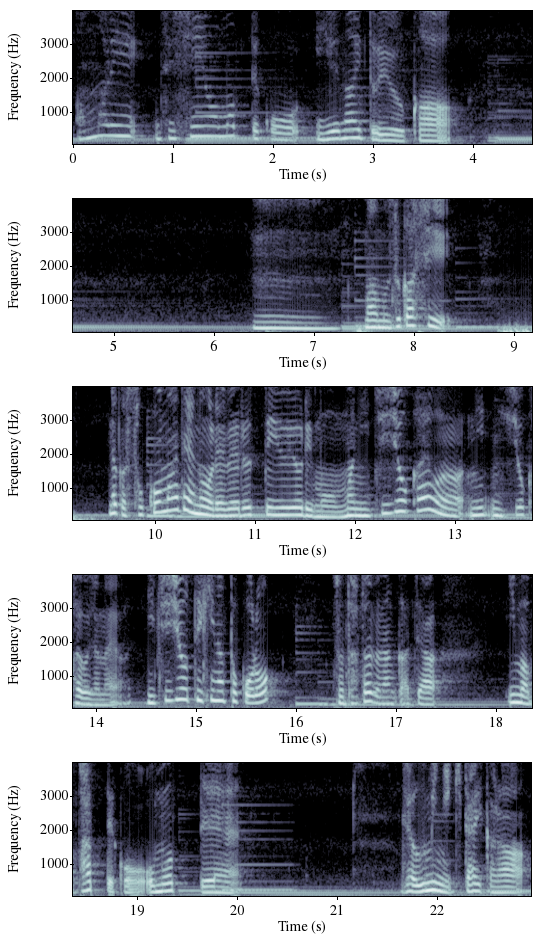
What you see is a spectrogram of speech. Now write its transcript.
あんまり自信を持ってこう言えないというかうん。まあ難しい。なんかそこまでのレベルっていうよりも、まあ、日常会話に日常会話じゃない日常的なところ？その例えばなんかじゃあ今パッてこう思ってじゃあ海に行きたいから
